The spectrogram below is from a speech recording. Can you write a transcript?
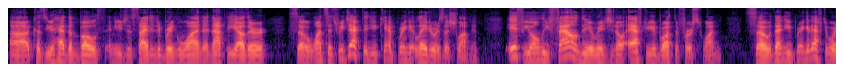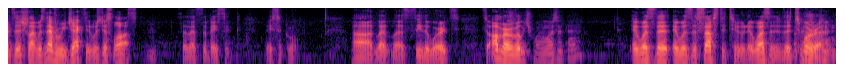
because you had them both and you decided to bring one and not the other, so once it's rejected, you can't bring it later as a shlamim. If you only found the original after you brought the first one, so then you bring it afterwards. The shlamim was never rejected; it was just lost. So that's the basic basic rule. Uh, let, let's see the words. So Amr, Which one was it then? it was the it was the substitute. It wasn't the you tmura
